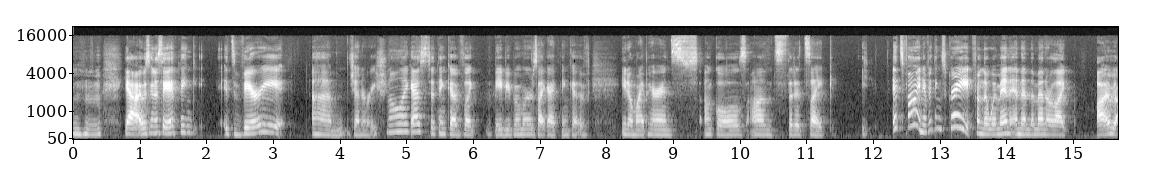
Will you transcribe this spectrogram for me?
Mm-hmm. Yeah, I was gonna say I think it's very um, generational, I guess, to think of like baby boomers. Like I think of, you know, my parents, uncles, aunts. That it's like, it's fine, everything's great from the women, and then the men are like, I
